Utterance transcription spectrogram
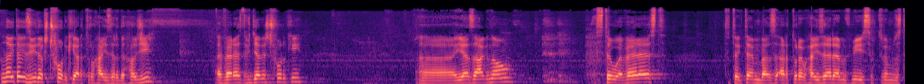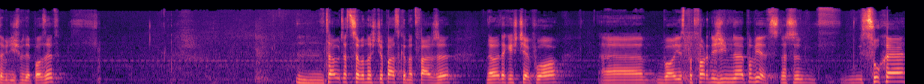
No i to jest widok czwórki. Artur Heiser dochodzi. Everest widziany z czwórki. E, ja z Agną. Z tyłu Everest. Tutaj Temba z Arturem Heiserem w miejscu, w którym zostawiliśmy depozyt. Mm, Cały czas trzeba nosić opaskę na twarzy, nawet jak jest ciepło, e, bo jest potwornie zimne powietrze, znaczy suche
